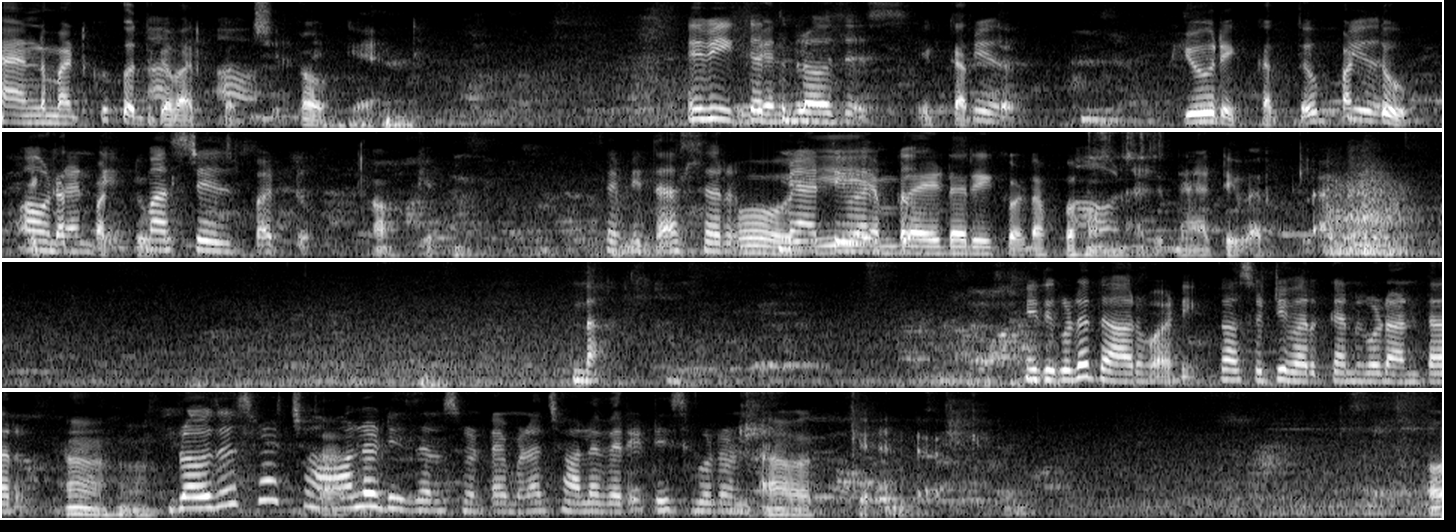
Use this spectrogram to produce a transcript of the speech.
హ్యాండ్ మటుకు కొద్దిగా వర్క్ వచ్చి. ఓకే అండి. ఇవి ఇక్కత్ బ్లౌజెస్. ఇక్కత్. ప్యూర్ పట్టు. ఇక్కత్ అవునండి పట్టు. మా స్టేజ్ పట్టు. ఓకే. సవితా సార్ ఎంబ్రాయిడరీ కూడా బాగుంది. నాటి వర్క్ లాగా. ఇది కూడా దారువాడి కసుటి వర్క్ అని కూడా అంటారు. బ్లౌజెస్లో చాలా డిజైన్స్ ఉంటాయి మేడం. చాలా వెరైటీస్ కూడా ఉంటాయి. ఓకే అండి ఓ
